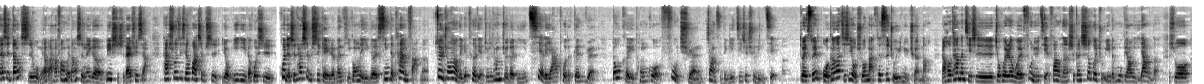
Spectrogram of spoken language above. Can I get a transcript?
但是当时我们要把它放回当时那个历史时代去想，他说这些话是不是有意义的，或是或者是他是不是给人们提供了一个新的看法呢？最重要的一个特点就是他们觉得一切的压迫的根源都可以通过父权这样子的一个机制去理解。对，所以我刚刚其实有说马克思主义女权嘛，然后他们其实就会认为妇女解放呢是跟社会主义的目标一样的，说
